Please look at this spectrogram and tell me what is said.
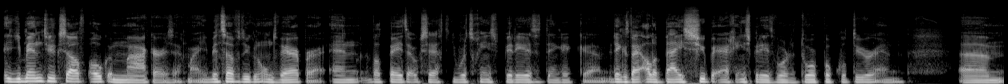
Je bent natuurlijk zelf ook een maker, zeg maar. Je bent zelf natuurlijk een ontwerper. En wat Peter ook zegt, je wordt geïnspireerd, denk ik. ehm, ik denk dat wij allebei super erg geïnspireerd worden door popcultuur. En ehm,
